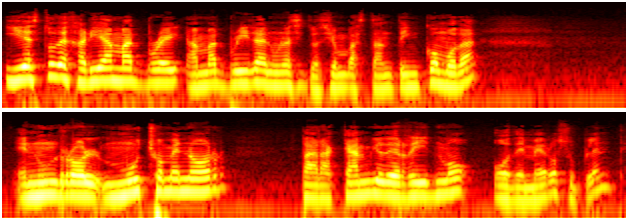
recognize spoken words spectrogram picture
Y esto dejaría a Matt, Matt Breida en una situación bastante incómoda, en un rol mucho menor para cambio de ritmo o de mero suplente.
